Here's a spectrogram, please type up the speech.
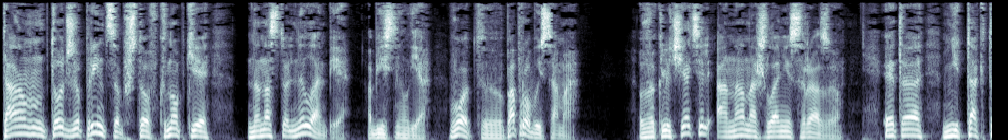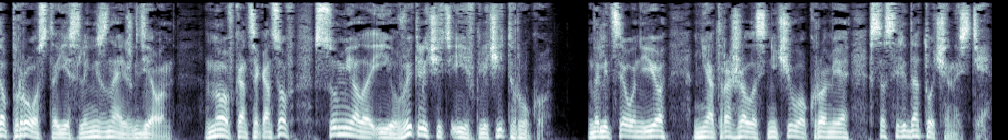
«Там тот же принцип, что в кнопке на настольной лампе», — объяснил я. «Вот, попробуй сама». Выключатель она нашла не сразу. Это не так-то просто, если не знаешь, где он. Но, в конце концов, сумела и выключить, и включить руку. На лице у нее не отражалось ничего, кроме сосредоточенности.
